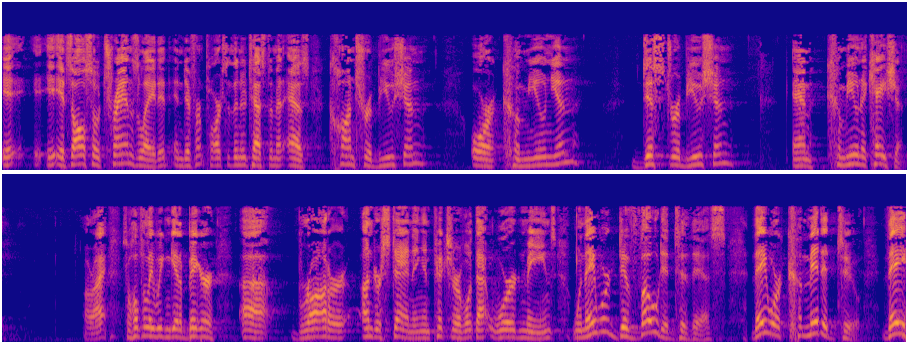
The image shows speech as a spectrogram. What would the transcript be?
it, it's also translated in different parts of the New Testament as contribution or communion, distribution, and communication. All right? So hopefully we can get a bigger uh, broader understanding and picture of what that word means, when they were devoted to this, they were committed to. They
